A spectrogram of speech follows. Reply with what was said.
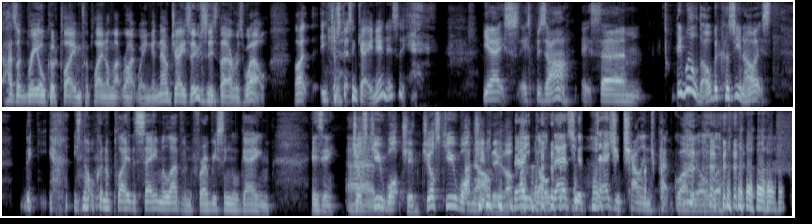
has a real good claim for playing on that right wing, and now Jesus is there as well. Like he just isn't getting in, is he? Yeah, it's it's bizarre. It's um they will though because you know it's the, he's not going to play the same eleven for every single game, is he? Just Um, you watch him. Just you watch him do that. There you go. There's your there's your challenge, Pep Guardiola.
